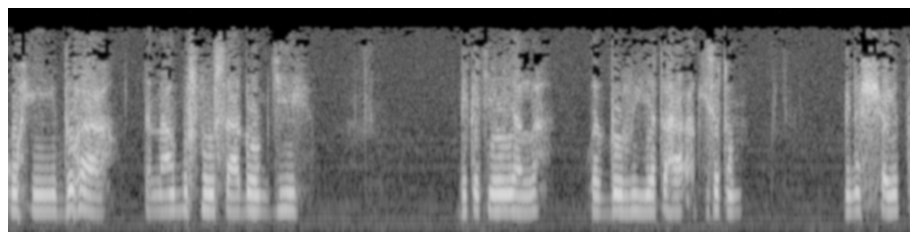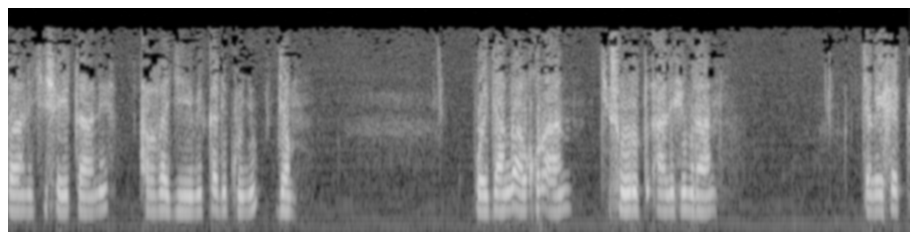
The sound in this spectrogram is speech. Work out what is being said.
uxiiduha danaa muslul saa doom ji bi ka ci yow yàlla wa durriyataha ak isatam min ashaytaani ci shaytaani arrajimi kadi ko ñu jam. Booy jàng alquran ci suuratu ali imran ca ngay fekk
